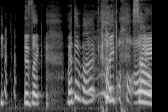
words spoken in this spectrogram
it's like, what the fuck? Like, so.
